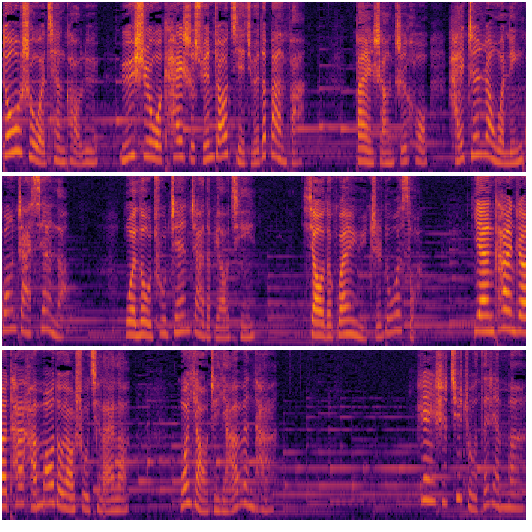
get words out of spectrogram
都是我欠考虑。于是我开始寻找解决的办法。半晌之后，还真让我灵光乍现了。我露出奸诈的表情，笑得关羽直哆嗦。眼看着他汗毛都要竖起来了，我咬着牙问他：“认识剧组的人吗？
